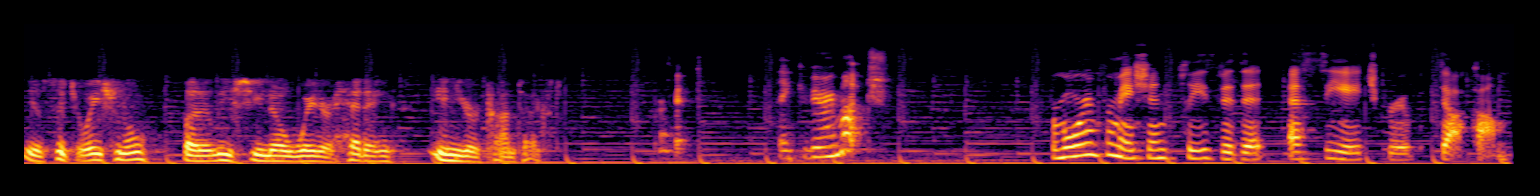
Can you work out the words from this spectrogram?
you know, situational, but at least you know where you're heading in your context. Perfect. Thank you very much. For more information, please visit schgroup.com.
